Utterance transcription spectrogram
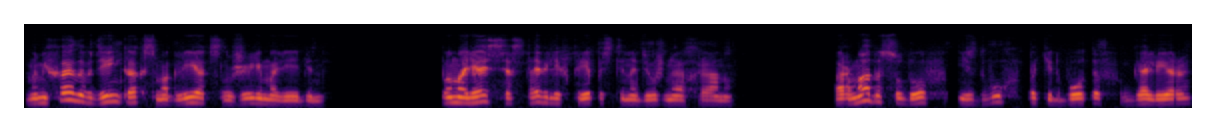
На Михайлов день, как смогли, отслужили молебен. Помолясь, оставили в крепости надежную охрану. Армада судов из двух пакетботов, галеры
